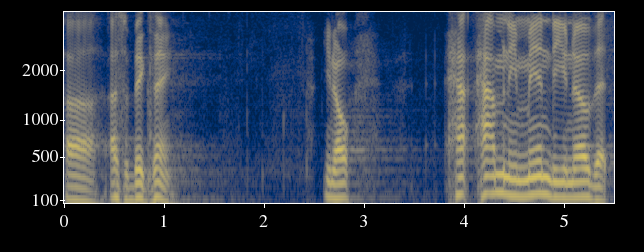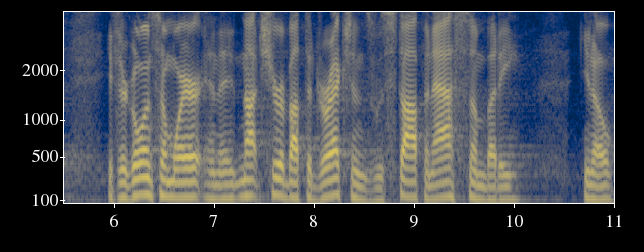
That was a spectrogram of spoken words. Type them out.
uh, that's a big thing. You know, how, how many men do you know that if they're going somewhere and they're not sure about the directions, would stop and ask somebody, you know,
